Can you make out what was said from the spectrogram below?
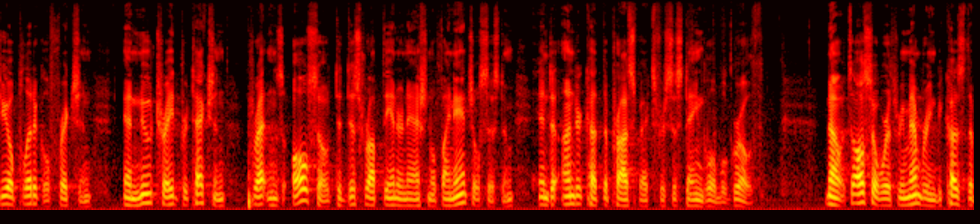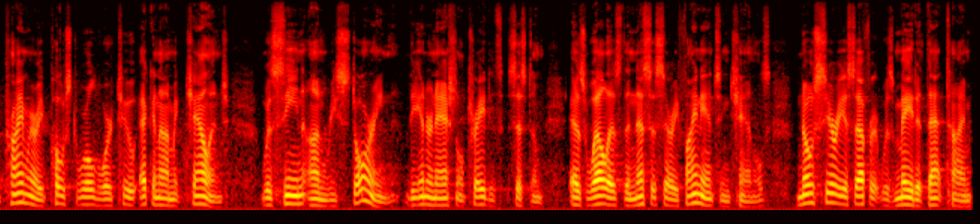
geopolitical friction and new trade protection threatens also to disrupt the international financial system and to undercut the prospects for sustained global growth. Now, it's also worth remembering because the primary post-World War II economic challenge was seen on restoring the international trade system as well as the necessary financing channels, no serious effort was made at that time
